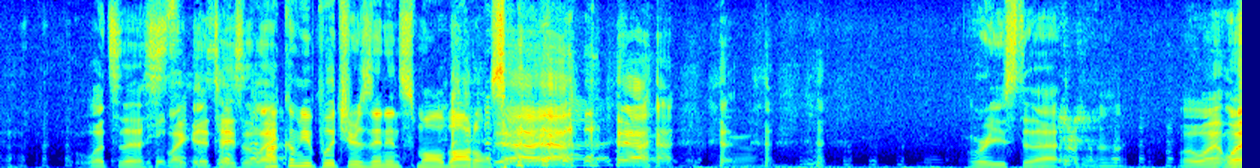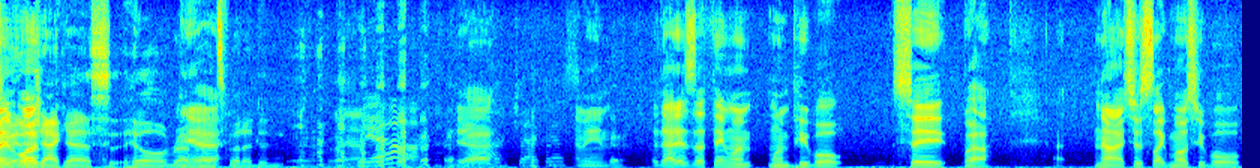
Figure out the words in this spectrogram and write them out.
"What's this?" Like it tasted like. How come you put yours in in small bottles? yeah, yeah, yeah. We're used to that. Well, when Almost when, when Jackass Hill reference, Yeah. but I didn't. yeah. Yeah. yeah. Jackass. I mean, that is the thing when when people say, well, no, it's just like most people,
